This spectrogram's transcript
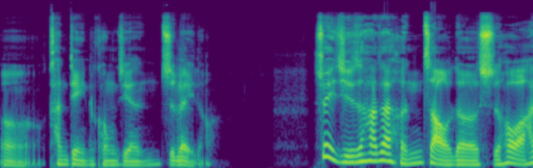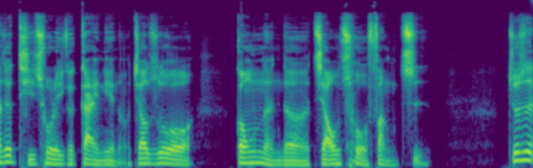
呃看电影的空间之类的。所以，其实他在很早的时候啊，他就提出了一个概念哦，叫做功能的交错放置。就是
